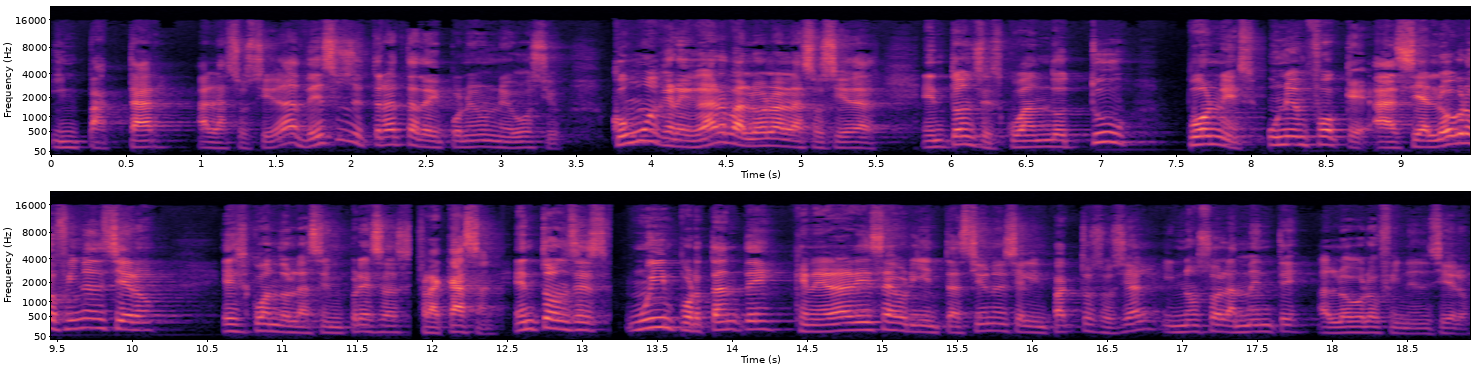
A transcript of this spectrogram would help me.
impactar a la sociedad. De eso se trata de poner un negocio. ¿Cómo agregar valor a la sociedad? Entonces, cuando tú pones un enfoque hacia el logro financiero, es cuando las empresas fracasan. Entonces, muy importante generar esa orientación hacia el impacto social y no solamente al logro financiero.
